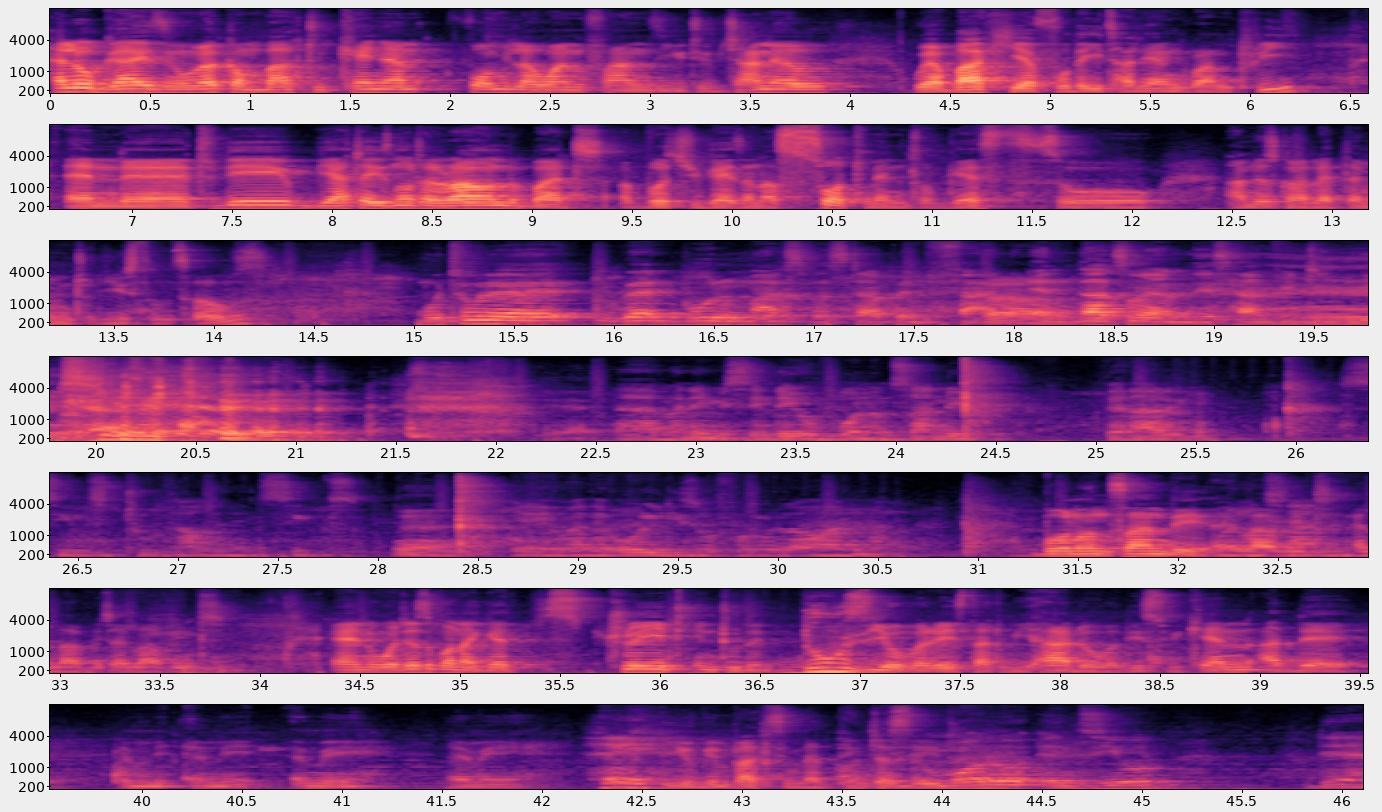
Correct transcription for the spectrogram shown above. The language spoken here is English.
Hello, guys, and welcome back to Kenyan Formula One fans YouTube channel. We are back here for the Italian Grand Prix, and uh, today Beata is not around, but I brought you guys an assortment of guests. So I'm just gonna let them introduce themselves. Mutune Red Bull Max Verstappen fan, Ah. and that's why I'm this happy to be here. Uh, my name is Sendei, born on Sunday, Ferrari since 2006. Yeah. Yeah, we're the oldies of Formula One. Born on Sunday. I Born on love it. Sunday. I love it. I love it. And we're just gonna get straight into the doozy of a race that we had over this weekend at the Emmy Emmy Emmy Emmy. Hey, You've been practicing that thing. Just it. tomorrow, Enzio, the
